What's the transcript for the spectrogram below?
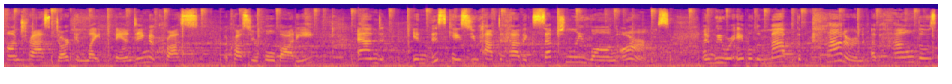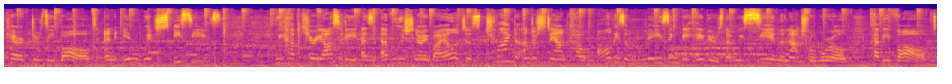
contrast dark and light banding across across your whole body. And in this case, you have to have exceptionally long arms. And we were able to map the pattern of how those characters evolved and in which species we have curiosity as evolutionary biologists trying to understand how all these amazing behaviors that we see in the natural world have evolved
